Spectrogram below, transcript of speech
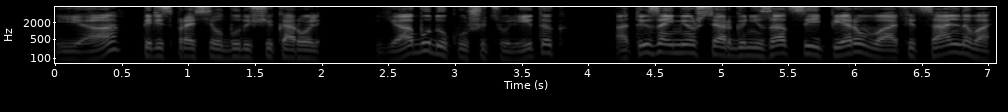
«Я?» — переспросил будущий король. «Я буду кушать улиток, а ты займешься организацией первого официального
